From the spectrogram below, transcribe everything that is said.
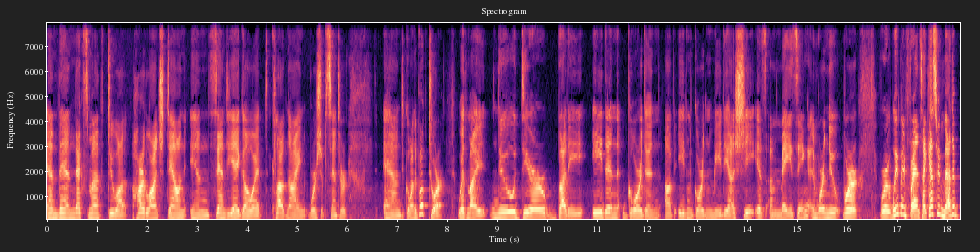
and then next month do a hard launch down in San Diego at Cloud Nine Worship Center, and go on a book tour with my new dear buddy Eden Gordon of Eden Gordon Media. She is amazing, and we're new. We're we're we've been friends. I guess we met a,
